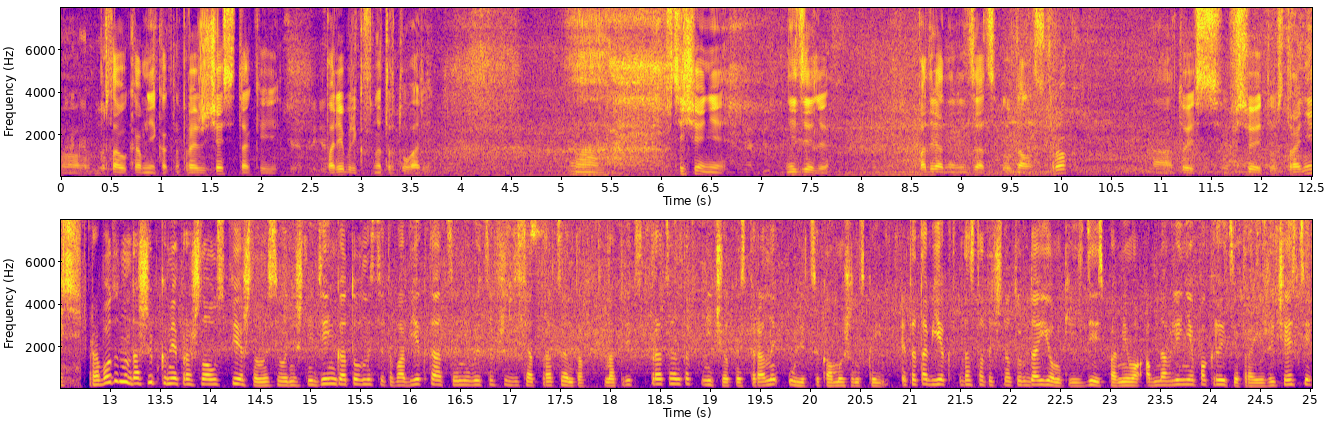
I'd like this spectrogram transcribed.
а, бортовых камней как на проезжей части, так и поребриков на тротуаре. А, в течение недели подрядной организации был дан срок, то есть все это устранить. Работа над ошибками прошла успешно. На сегодняшний день готовность этого объекта оценивается в 60%. На 30% нечетной стороны улицы Камышинской. Этот объект достаточно трудоемкий. Здесь, помимо обновления покрытия проезжей части,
